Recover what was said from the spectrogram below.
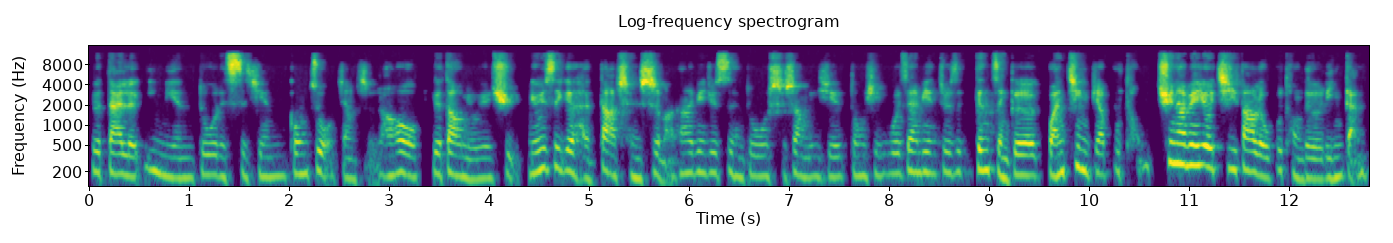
又待了一年多的时间工作这样子，然后又到纽约去。纽约是一个很大城市嘛，它那边就是很多时尚的一些东西。我在那边就是跟整个环境比较不同，去那边又激发了我不同的。灵感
